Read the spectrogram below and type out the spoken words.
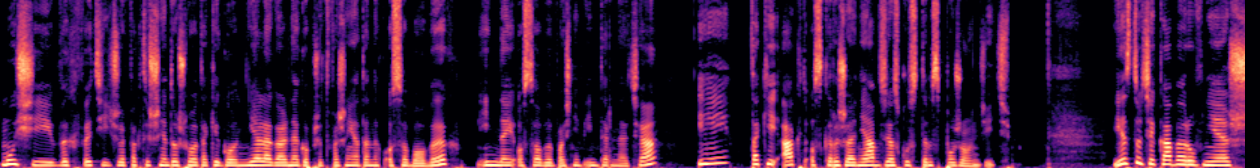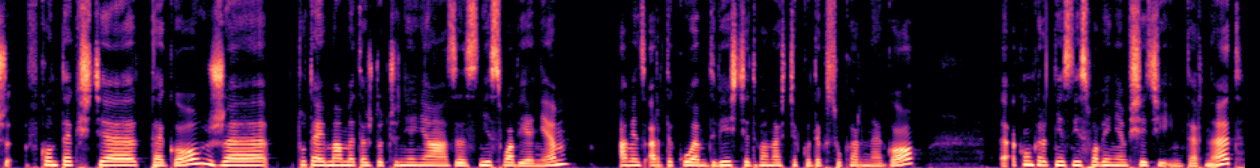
musi wychwycić, że faktycznie doszło do takiego nielegalnego przetwarzania danych osobowych innej osoby właśnie w internecie i taki akt oskarżenia w związku z tym sporządzić. Jest to ciekawe również w kontekście tego, że tutaj mamy też do czynienia ze zniesławieniem, a więc artykułem 212 kodeksu karnego, a konkretnie zniesławieniem w sieci internet.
